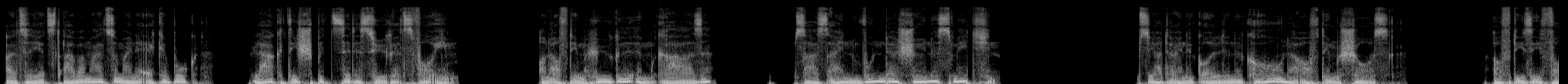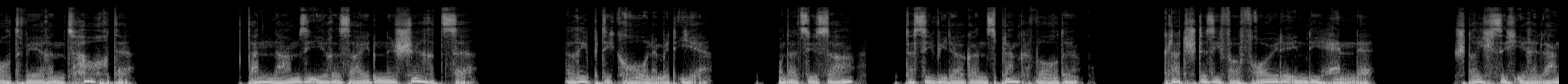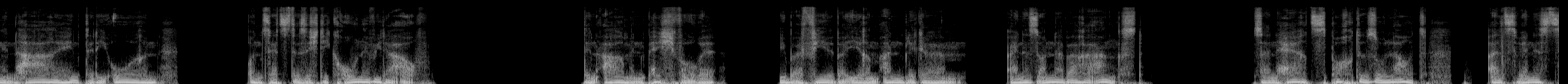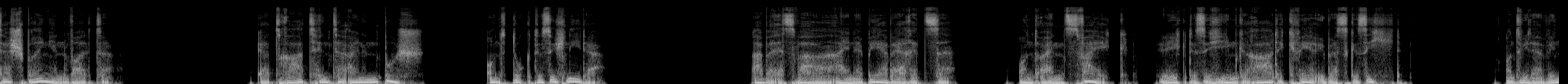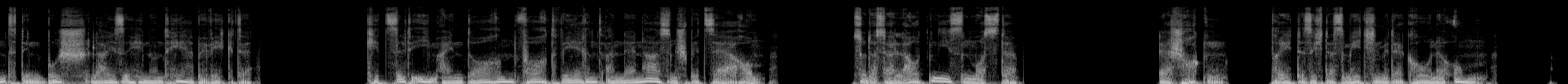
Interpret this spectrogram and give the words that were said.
Als er jetzt abermals um eine Ecke bog, lag die Spitze des Hügels vor ihm, und auf dem Hügel im Grase saß ein wunderschönes Mädchen. Sie hatte eine goldene Krone auf dem Schoß, auf die sie fortwährend hauchte. Dann nahm sie ihre seidene Schürze, rieb die Krone mit ihr und als sie sah, dass sie wieder ganz blank wurde, klatschte sie vor Freude in die Hände, strich sich ihre langen Haare hinter die Ohren und setzte sich die Krone wieder auf. Den armen Pechvogel überfiel bei ihrem Anblicke eine sonderbare Angst. Sein Herz pochte so laut, als wenn es zerspringen wollte. Er trat hinter einen Busch und duckte sich nieder aber es war eine Berberitze, und ein Zweig legte sich ihm gerade quer übers Gesicht, und wie der Wind den Busch leise hin und her bewegte, kitzelte ihm ein Dorn fortwährend an der Nasenspitze herum, so dass er laut niesen musste. Erschrocken drehte sich das Mädchen mit der Krone um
